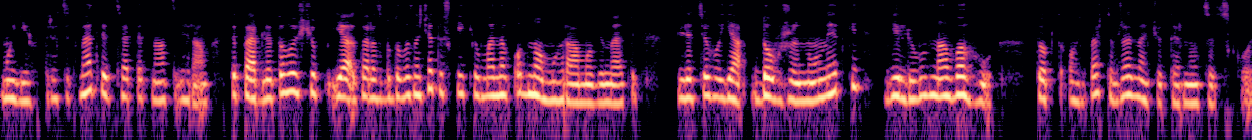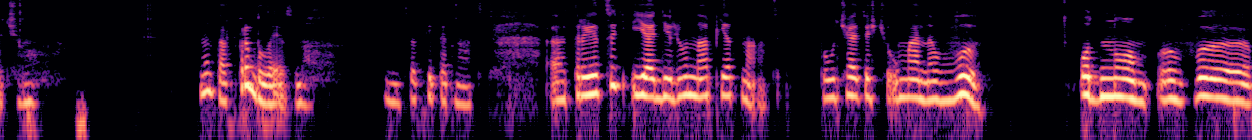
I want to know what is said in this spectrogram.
моїх 30 метрів це 15 грам. Тепер для того, щоб я зараз буду визначати, скільки в мене в одному грамові метрі. Для цього я довжину нитки ділю на вагу. Тобто, ось, бачите, вже на 14 скочило. Ну так, приблизно. Ні, все-таки 15. 30 я ділю на 15. Получається, що у мене в одному в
